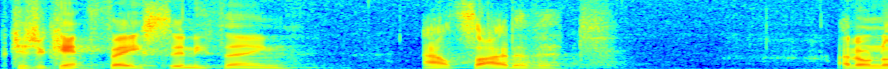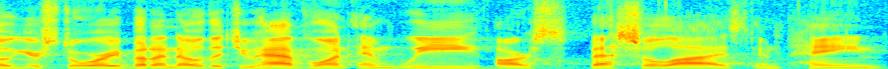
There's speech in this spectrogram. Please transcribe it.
because you can't face anything outside of it. I don't know your story, but I know that you have one, and we are specialized in pain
